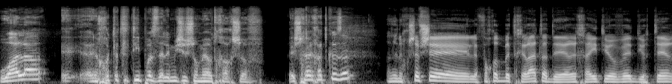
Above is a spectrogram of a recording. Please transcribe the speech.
וואלה, אה, אני יכול לתת את הטיפ הזה למי ששומע אותך עכשיו. יש לך אחד כזה? אז אני חושב שלפחות בתחילת הדרך הייתי עובד יותר,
